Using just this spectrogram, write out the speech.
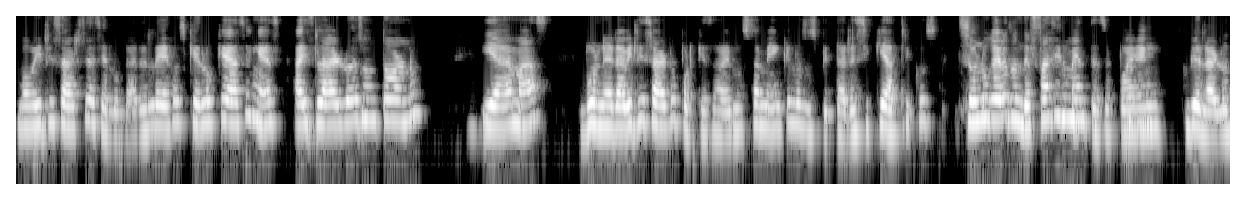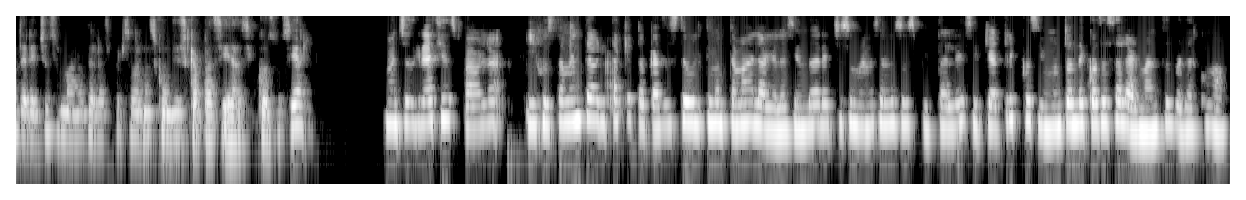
movilizarse hacia lugares lejos, que lo que hacen es aislarlo de su entorno y además vulnerabilizarlo porque sabemos también que los hospitales psiquiátricos son lugares donde fácilmente se pueden violar los derechos humanos de las personas con discapacidad psicosocial. Muchas gracias, Paula. Y justamente ahorita que tocas este último tema de la violación de derechos humanos en los hospitales psiquiátricos y un montón de cosas alarmantes, ¿verdad? Como,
